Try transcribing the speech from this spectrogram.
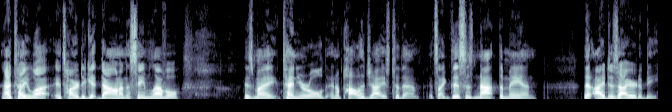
And I tell you what, it's hard to get down on the same level as my 10 year old and apologize to them. It's like, this is not the man that I desire to be.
